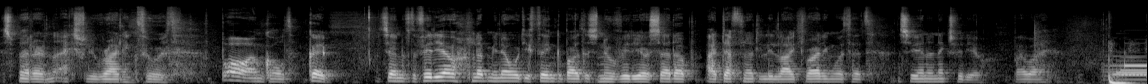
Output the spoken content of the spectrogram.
is better than actually riding through it. Oh, I'm cold. Okay, that's the end of the video. Let me know what you think about this new video setup. I definitely liked riding with it. See you in the next video. Bye bye.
